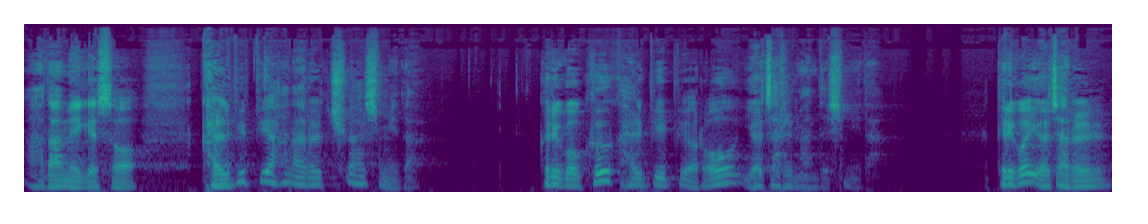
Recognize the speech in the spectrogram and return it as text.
아담에게서 갈비뼈 하나를 취하십니다. 그리고 그 갈비뼈로 여자를 만드십니다. 그리고 여자를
